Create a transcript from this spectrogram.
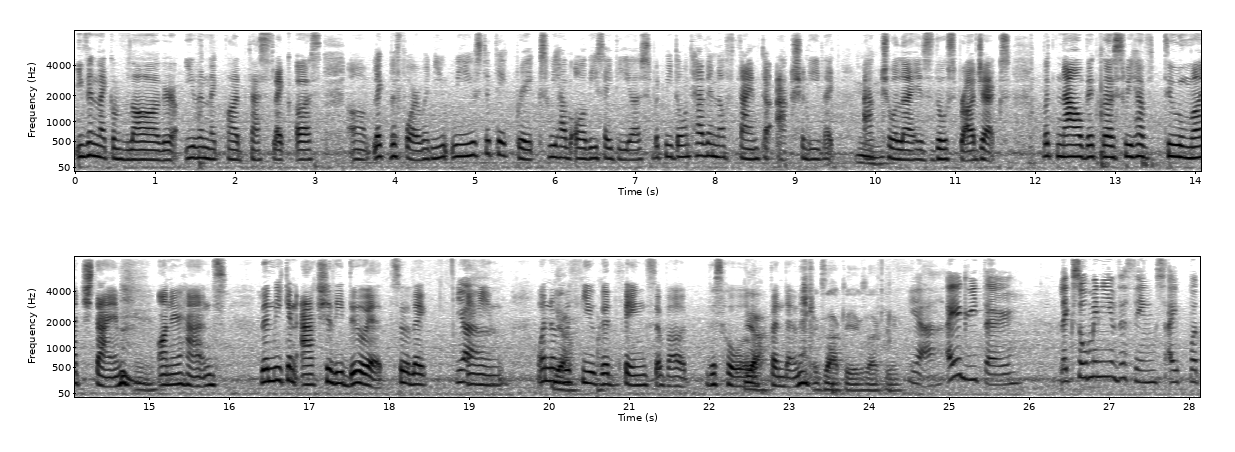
even like a vlog or even like podcasts like us. Um, like before, when you we used to take breaks, we have all these ideas, but we don't have enough time to actually like Mm. actualize those projects. But now because we have too much time Mm. on our hands, then we can actually do it. So like Yeah. I mean, one of Yeah. the few good things about this whole Yeah. pandemic. exactly exactly Yeah, I agree there. Like so many of the things I put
